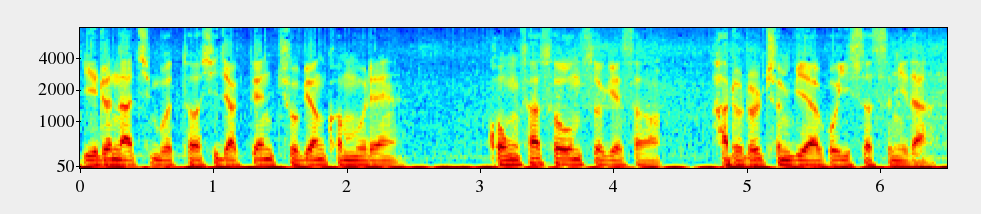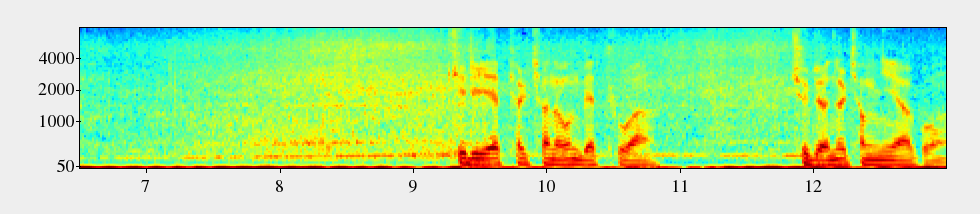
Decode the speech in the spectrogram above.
이른 아침부터 시작된 주변 건물의 공사 소음 속에서 하루를 준비하고 있었습니다. 길 위에 펼쳐놓은 매트와 주변을 정리하고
